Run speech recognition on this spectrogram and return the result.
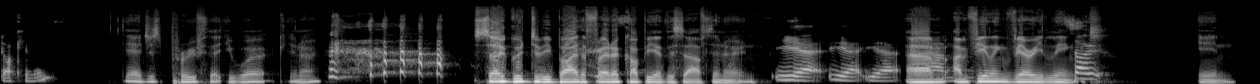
documents. Yeah, just proof that you work. You know. So good to be by the photocopier this afternoon. Yeah, yeah, yeah. Um, I'm Um, feeling very linked So, in.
